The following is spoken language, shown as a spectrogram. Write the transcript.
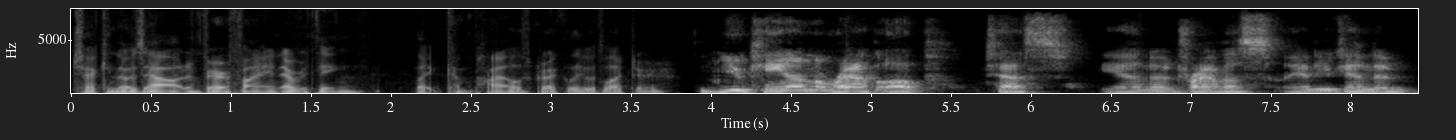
checking those out and verifying everything like compiles correctly with Lektor? You can wrap up tests in uh, Travis, and you can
